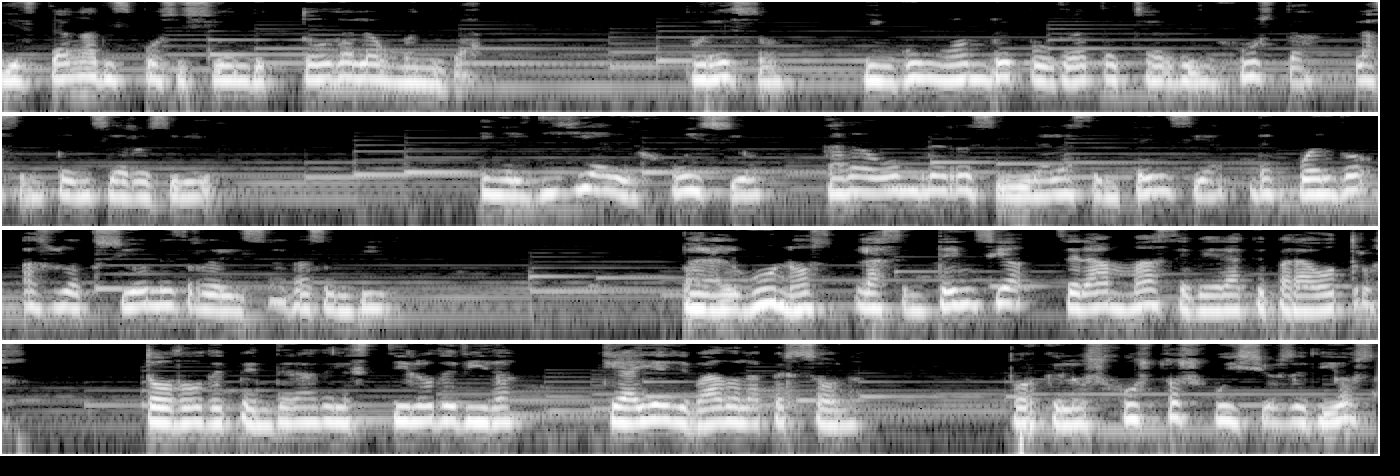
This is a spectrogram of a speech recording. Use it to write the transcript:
y están a disposición de toda la humanidad. Por eso, ningún hombre podrá tachar de injusta la sentencia recibida. En el día del juicio, cada hombre recibirá la sentencia de acuerdo a sus acciones realizadas en vida. Para algunos, la sentencia será más severa que para otros, todo dependerá del estilo de vida que haya llevado la persona, porque los justos juicios de Dios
